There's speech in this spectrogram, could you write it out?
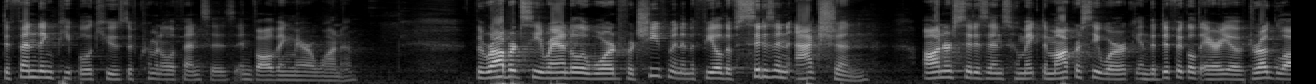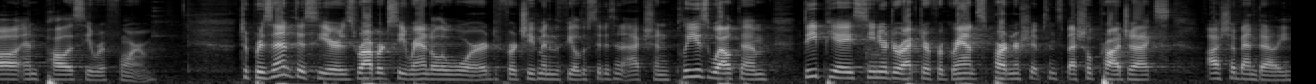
defending people accused of criminal offenses involving marijuana. The Robert C. Randall Award for Achievement in the field of citizen action honor citizens who make democracy work in the difficult area of drug law and policy reform. To present this year's Robert C. Randall Award for Achievement in the Field of Citizen Action, please welcome DPA Senior Director for Grants, Partnerships, and Special Projects, Asha Bandele.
